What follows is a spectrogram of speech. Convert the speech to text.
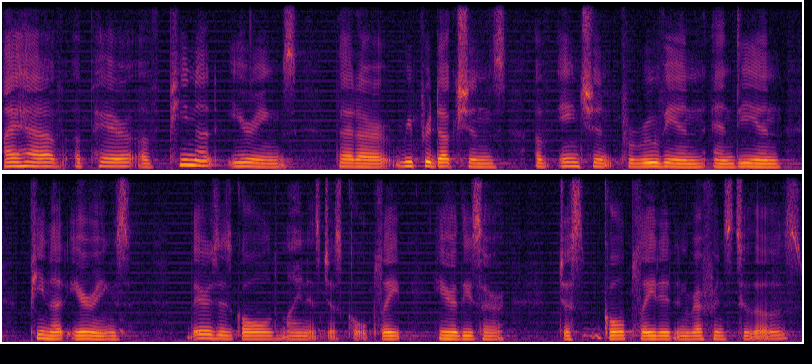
I have a pair of peanut earrings that are reproductions of ancient Peruvian Andean peanut earrings. Theirs is gold, mine is just gold plate. Here, these are just gold plated in reference to those.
